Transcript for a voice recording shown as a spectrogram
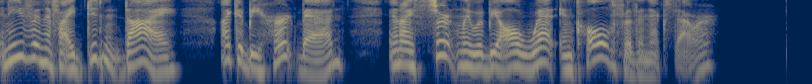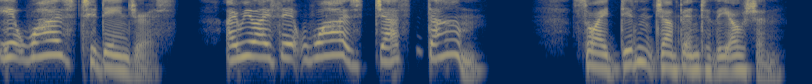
And even if I didn't die, I could be hurt bad, and I certainly would be all wet and cold for the next hour. It was too dangerous. I realized it was just dumb. So I didn't jump into the ocean.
